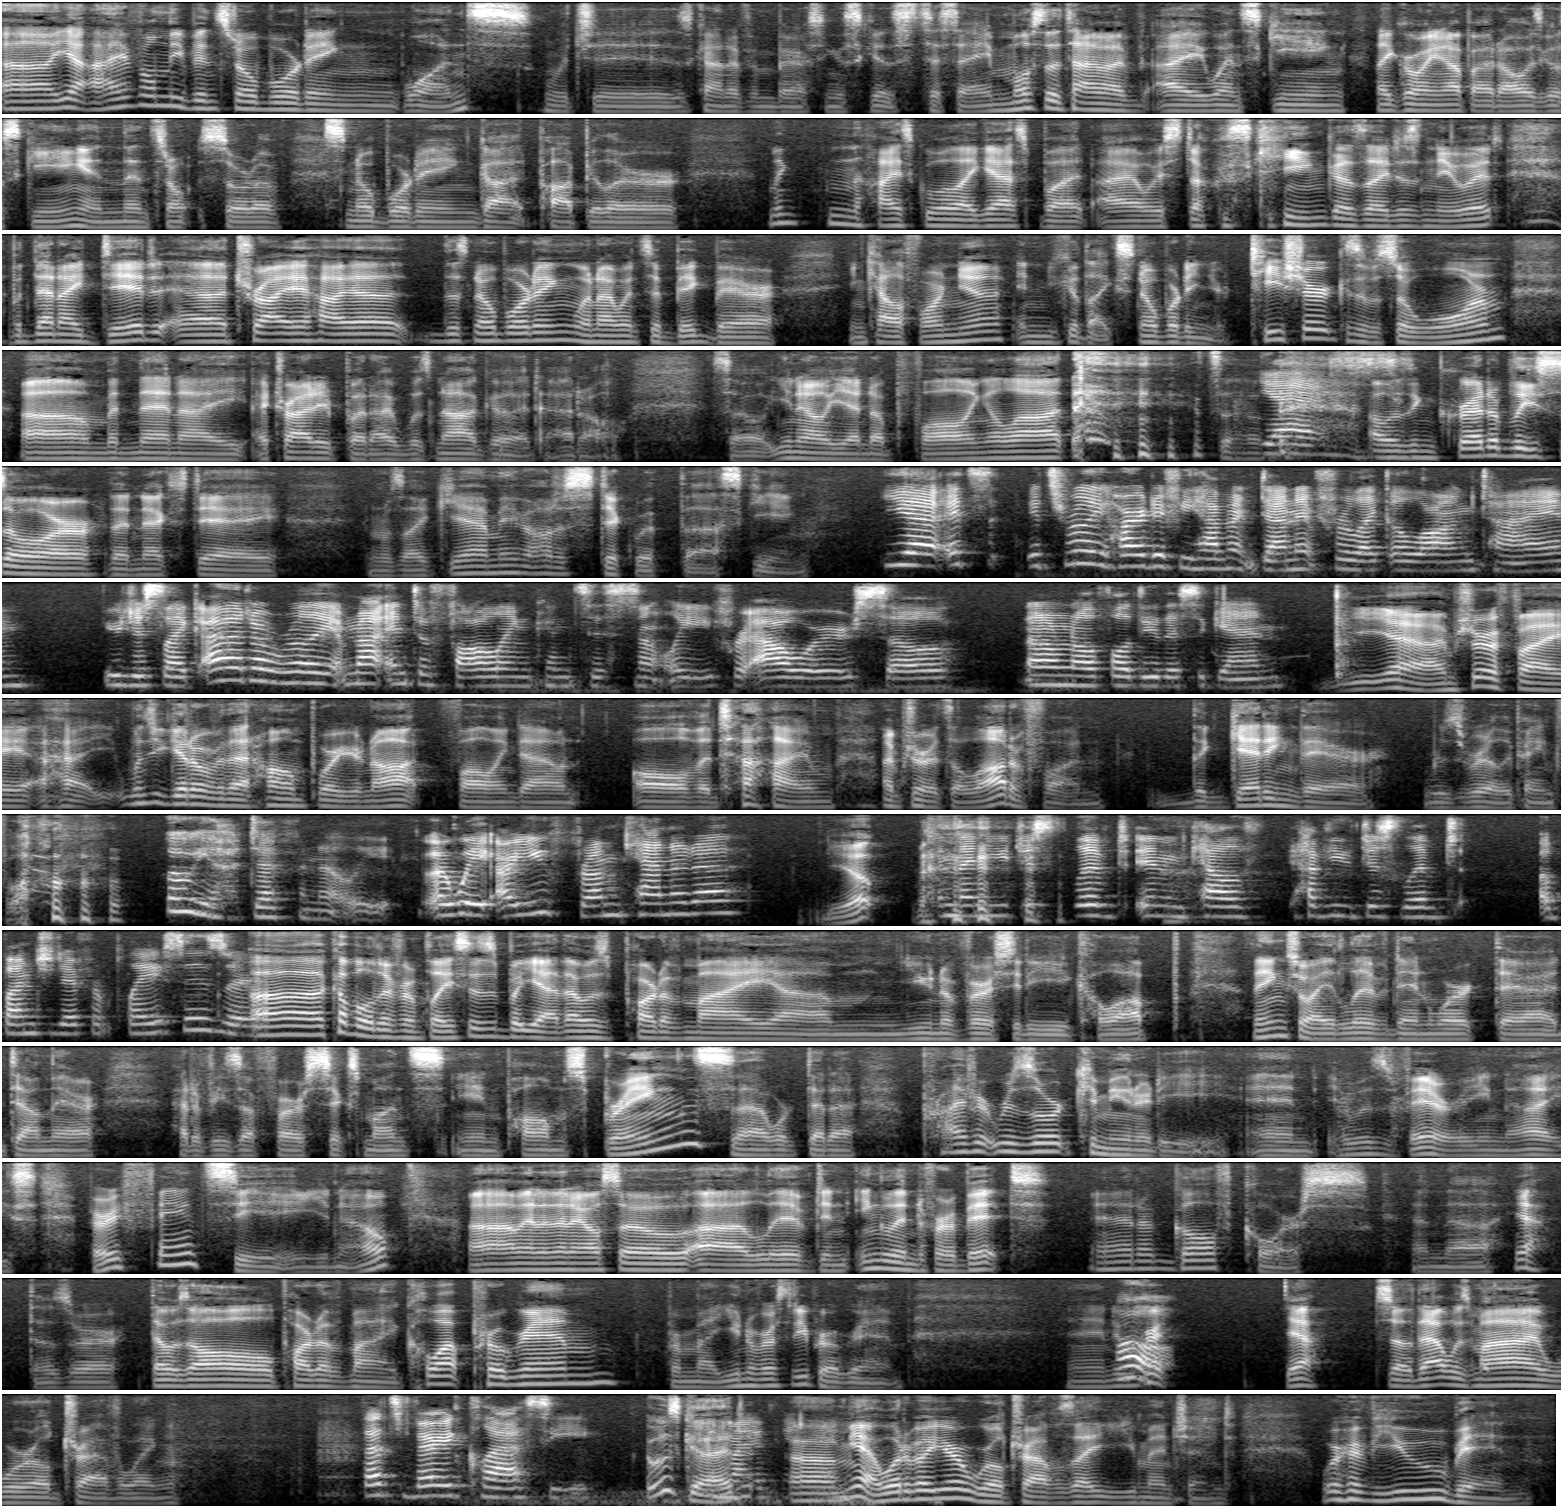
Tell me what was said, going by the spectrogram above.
Uh, yeah, I've only been snowboarding once, which is kind of embarrassing to to say. Most of the time, I've, I went skiing. Like growing up, I'd always go skiing, and then so, sort of snowboarding got popular. Like in high school, I guess, but I always stuck with skiing because I just knew it. But then I did uh, try uh, the snowboarding when I went to Big Bear in California, and you could like snowboard in your t-shirt because it was so warm. Um, and then I, I tried it, but I was not good at all. So you know, you end up falling a lot. so Yes. I was incredibly sore the next day, and was like, yeah, maybe I'll just stick with uh, skiing. Yeah, it's it's really hard if you haven't done it for like a long time. You're just like, I don't really I'm not into falling consistently for hours, so I don't know if I'll do this again. Yeah, I'm sure if I uh, once you get over that hump where you're not falling down all the time, I'm sure it's a lot of fun. The getting there was really painful. Oh yeah, definitely. Oh wait, are you from Canada? yep. And then you just lived in Calif? Have you just lived a bunch of different places, or Uh, a couple of different places, but yeah, that was part of my um, university co-op thing. So I lived and worked there, down there. Had a visa for six months in Palm Springs. Uh, worked at a private resort community, and it was very nice, very fancy, you know. Um, and then I also uh, lived in England for a bit at a golf course, and uh, yeah, those were that was all part of my co-op program from my university program, and it was Oh. great. Yeah. So that was my world traveling. That's very classy. It was good. Um, yeah. What about your world travels that you mentioned? Where have you been?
